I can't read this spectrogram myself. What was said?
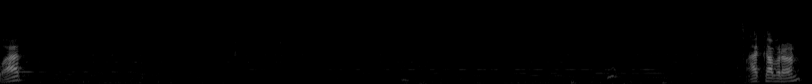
What? Ah, cabrón.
